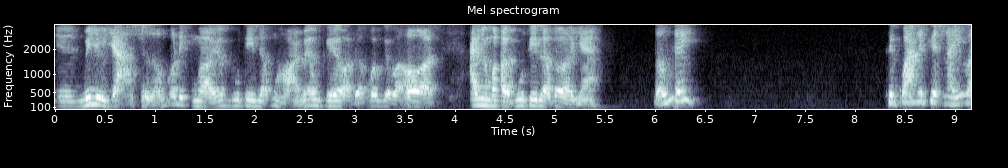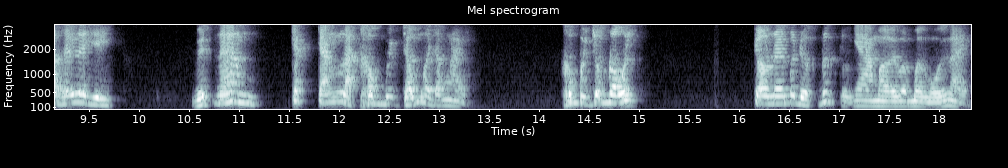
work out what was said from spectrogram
ví dụ giả sử ông có định mời ông Putin ông hỏi mấy ông kia bảo được ông kia bảo thôi anh mời Putin là tôi ở nhà. Tôi không đi thì qua cái chuyện này chúng ta thấy là gì? Việt Nam chắc chắn là không bị chống ở trong này. Không bị chống đối. Cho nên mới được Đức chủ nhà mời và mời ngồi thế này.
